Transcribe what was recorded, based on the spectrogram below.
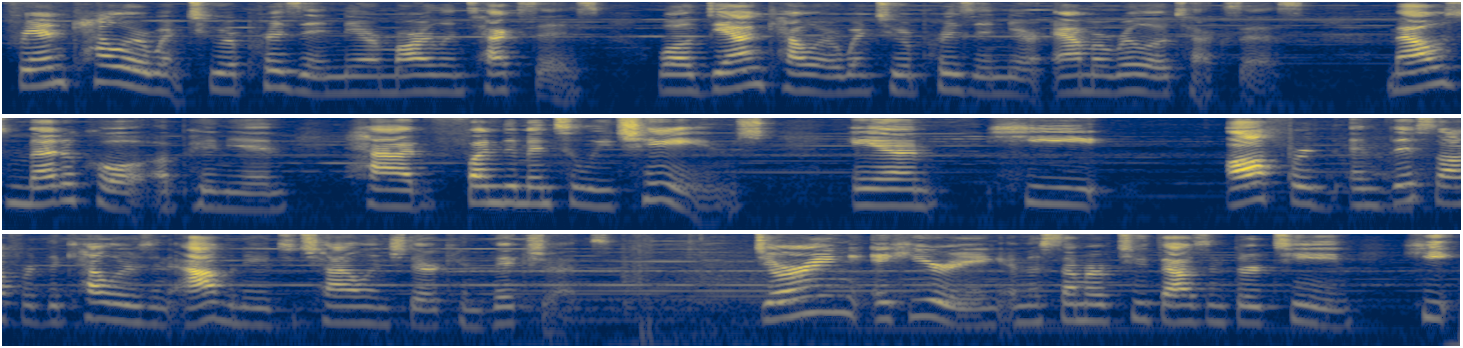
Fran Keller went to a prison near Marlin, Texas, while Dan Keller went to a prison near Amarillo, Texas. Mouw's medical opinion had fundamentally changed, and he offered and this offered the Kellers an avenue to challenge their convictions. During a hearing in the summer of 2013, he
